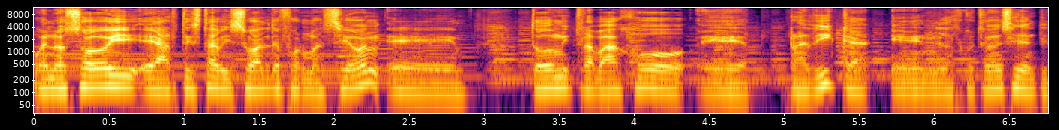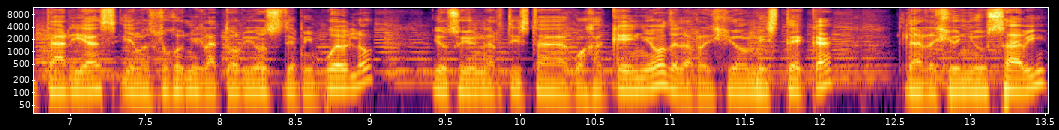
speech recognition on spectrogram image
Bueno, soy eh, artista visual de formación. Eh, todo mi trabajo eh, radica en las cuestiones identitarias y en los flujos migratorios de mi pueblo. Yo soy un artista oaxaqueño de la región mixteca, de la región Ñusabi.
